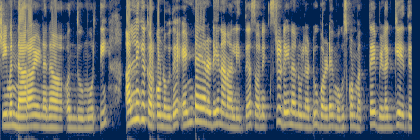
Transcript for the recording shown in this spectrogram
ಶ್ರೀಮನ್ ನಾರಾಯಣನ ಒಂದು ಮೂರ್ತಿ. ಅಲ್ಲಿಗೆ ಕರ್ಕೊಂಡು ಹೋದೆ. ಎಂಟೈರ್ ಡೇ ನಾನು ಅಲ್ಲಿದ್ದೆ. ಸೊ ನೆಕ್ಸ್ಟ್ ಡೇ ನಾನು ಲಡ್ಡು, ಬರ್ಡೇ ಮುಗಿಸ್ಕೊಂಡು ಮತ್ತೆ ಬೆಳಗ್ಗೆ ಎದ್ದ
